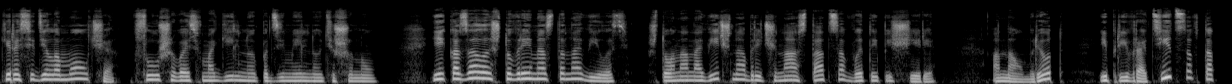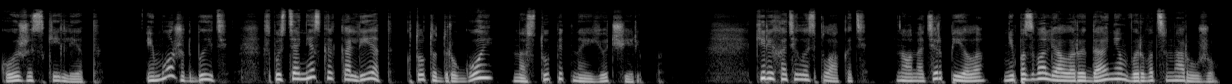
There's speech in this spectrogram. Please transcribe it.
Кира сидела молча, вслушиваясь в могильную подземельную тишину. Ей казалось, что время остановилось, что она навечно обречена остаться в этой пещере. Она умрет и превратится в такой же скелет. И, может быть, спустя несколько лет кто-то другой наступит на ее череп. Кире хотелось плакать, но она терпела, не позволяла рыданиям вырваться наружу,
